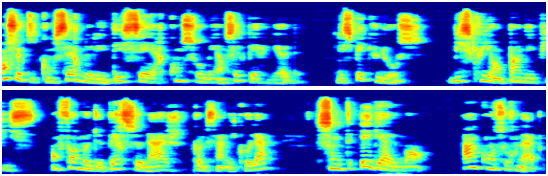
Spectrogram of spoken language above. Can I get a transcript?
En ce qui concerne les desserts consommés en cette période, les spéculoos, biscuits en pain d'épices en forme de personnages comme Saint Nicolas, sont également incontournables.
